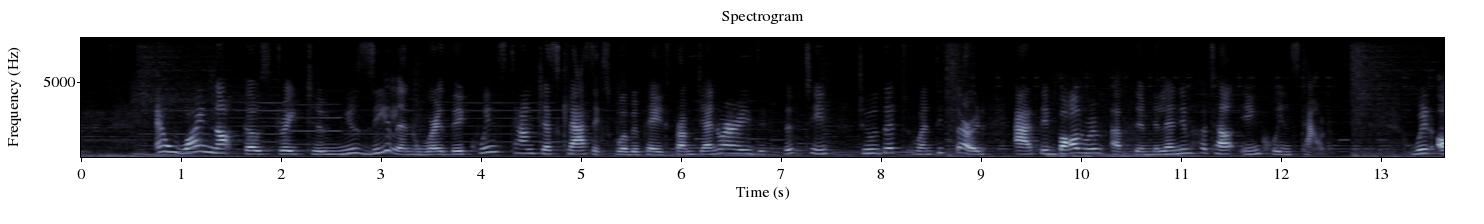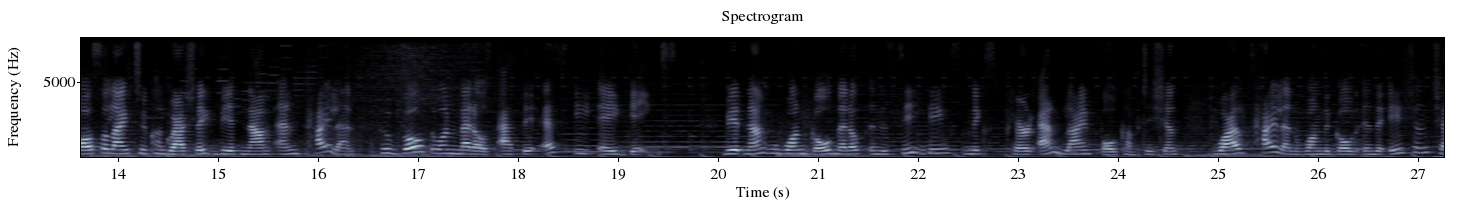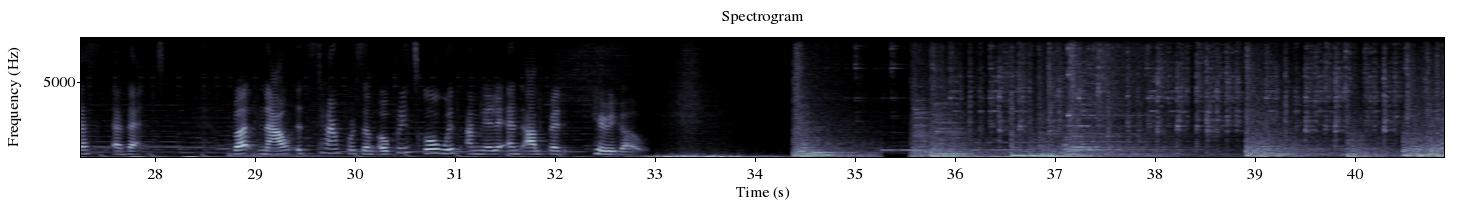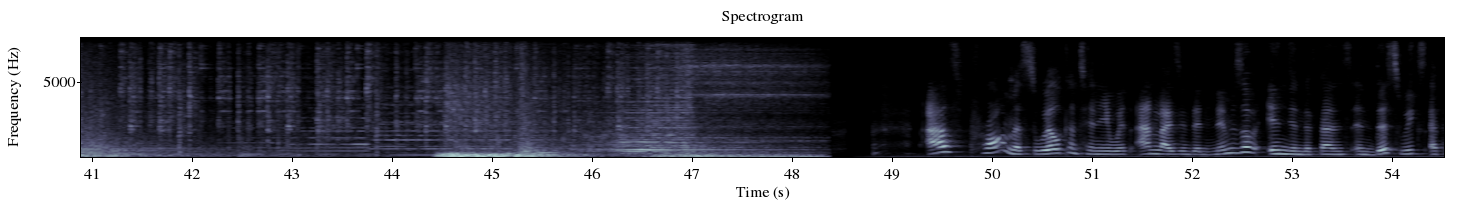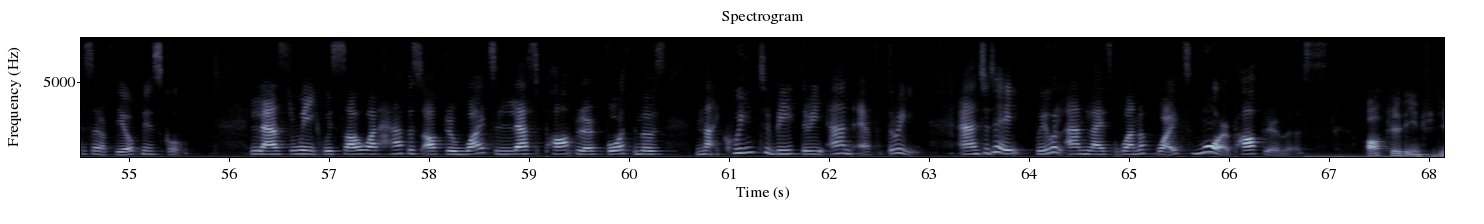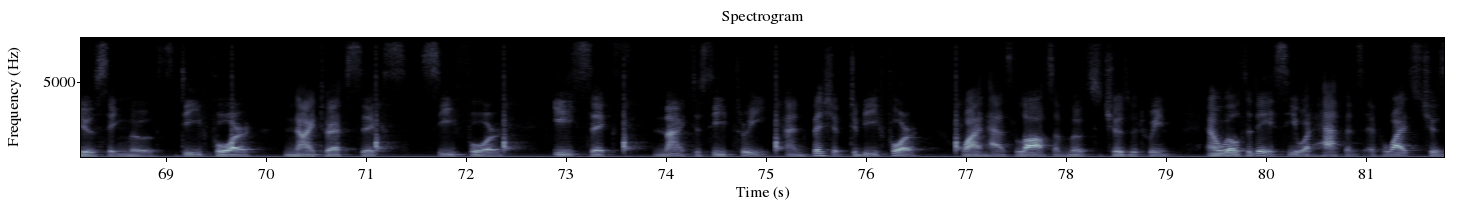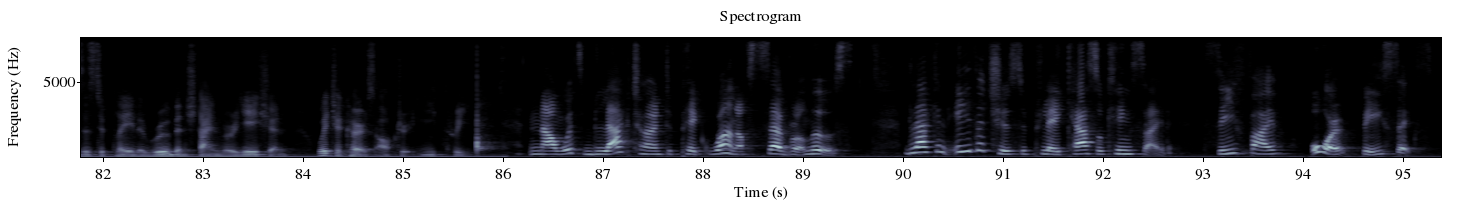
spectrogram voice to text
And why not go straight to New Zealand, where the Queenstown Chess Classics will be played from January the 15th to the 23rd at the ballroom of the Millennium Hotel in Queenstown. We'd also like to congratulate Vietnam and Thailand, who both won medals at the SEA Games. Vietnam won gold medals in the SEA Games mixed paired and blindfold competitions, while Thailand won the gold in the Asian chess event. But now it's time for some opening school with Amelia and Alfred. Here we go. Promised, we'll continue with analyzing the Nimzo Indian defense in this week's episode of the opening School. Last week, we saw what happens after White's less popular fourth moves, Queen to b3 and f3. And today, we will analyze one of White's more popular moves. After the introducing moves d4, knight to f6, c4, e6, knight to c3, and bishop to b4, White has lots of moves to choose between, and we'll today see what happens if White chooses to play the Rubinstein variation, which occurs after e3. Now it's Black turn to pick one of several moves. Black can either choose to play castle kingside, c5 or b6.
